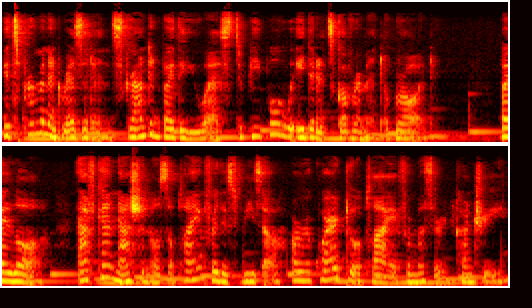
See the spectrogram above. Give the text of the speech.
It's permanent residence granted by the US to people who aided its government abroad. By law, Afghan nationals applying for this visa are required to apply from a third country.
